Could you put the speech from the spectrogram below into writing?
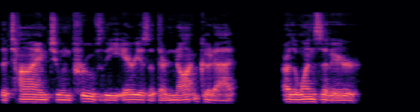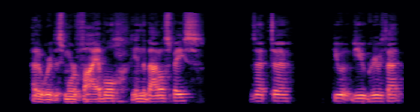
the time to improve the areas that they're not good at are the ones that are how to word this more viable in the battle space. Is that uh, you? Do you agree with that?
